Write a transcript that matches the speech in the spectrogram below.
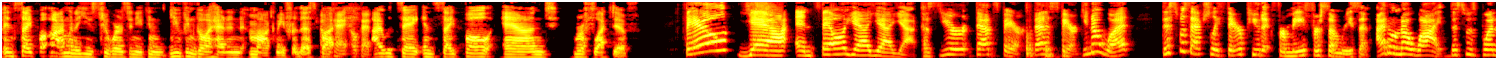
insightful i'm going to use two words and you can you can go ahead and mock me for this but okay, okay. i would say insightful and reflective fail yeah and fail yeah yeah yeah because you're that's fair that is fair you know what this was actually therapeutic for me for some reason. I don't know why. This was when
